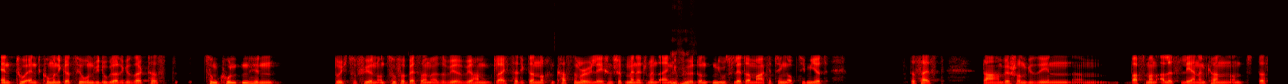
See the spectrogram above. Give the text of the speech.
End-to-End-Kommunikation, wie du gerade gesagt hast, zum Kunden hin durchzuführen und zu verbessern. Also wir, wir haben gleichzeitig dann noch ein Customer Relationship Management eingeführt mhm. und Newsletter Marketing optimiert. Das heißt, da haben wir schon gesehen, ähm, was man alles lernen kann und dass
